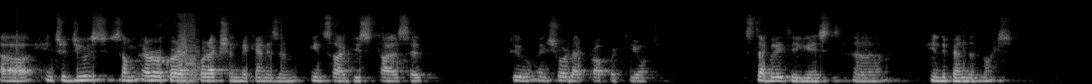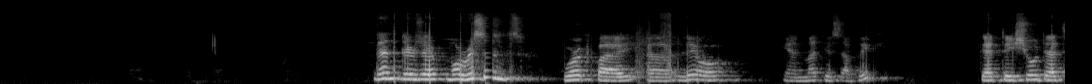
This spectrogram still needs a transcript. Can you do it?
uh, introduce some error correct correction mechanism inside this tile set to ensure that property of stability against uh, independent noise. then there's a more recent work by uh, Leo and Matthias Sablik that they showed that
